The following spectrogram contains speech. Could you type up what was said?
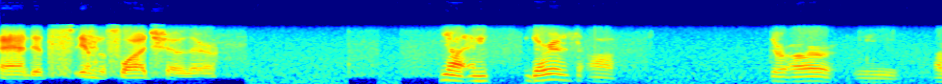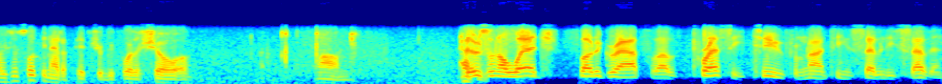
and it's in the slideshow there. Yeah, and there is uh there are a, I was just looking at a picture before the show of um. There's an alleged photograph of Pressy too from 1977.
